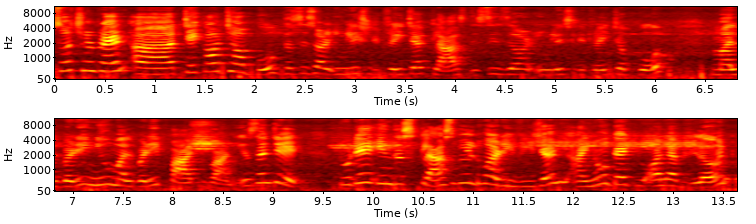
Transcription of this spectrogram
So children, uh, take out your book. This is our English literature class. This is your English literature book, Mulberry, New Mulberry part 1, isn't it? Today in this class we will do a revision. I know that you all have learned.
